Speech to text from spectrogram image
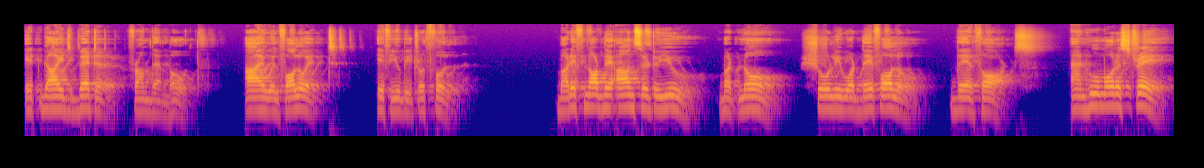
it guides better from them both. I will follow it if you be truthful. But if not, they answer to you, but know surely what they follow, their thoughts. And who more astray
